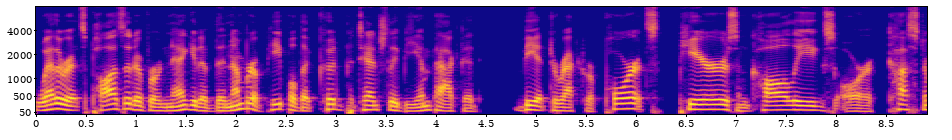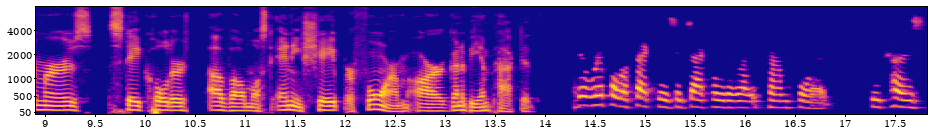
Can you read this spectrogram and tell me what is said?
Whether it's positive or negative, the number of people that could potentially be impacted, be it direct reports, peers and colleagues or customers, stakeholders of almost any shape or form are going to be impacted. The ripple effect is exactly the right term for it because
